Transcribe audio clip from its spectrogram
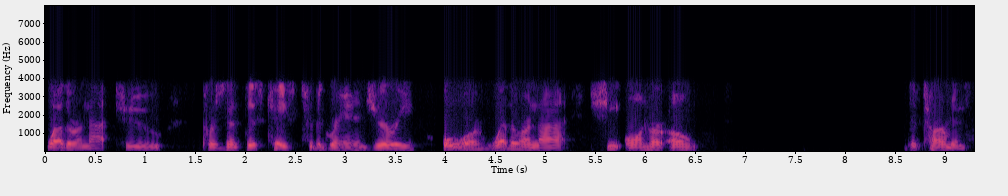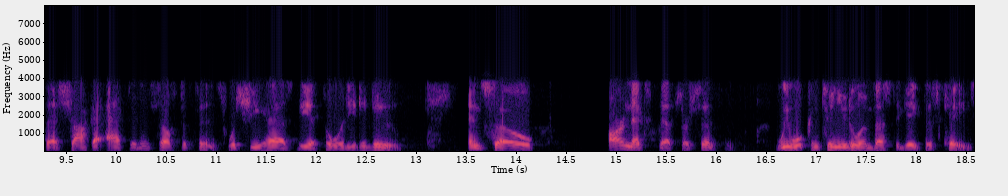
whether or not to present this case to the grand jury or whether or not she, on her own, determines that Chaka acted in self defense, which she has the authority to do. And so our next steps are simple. We will continue to investigate this case.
